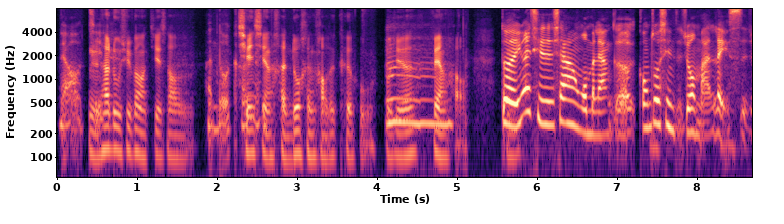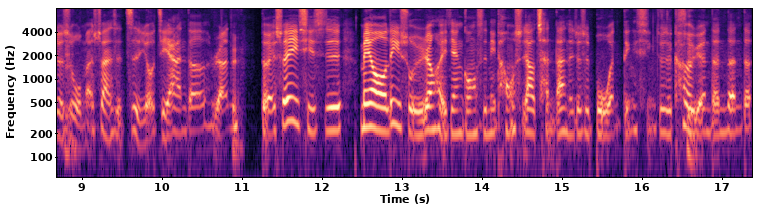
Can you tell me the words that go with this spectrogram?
了解，他陆续帮我介绍很多牵线很多很好的客户，我觉得非常好。对，因为其实像我们两个工作性质就蛮类似，就是我们算是自由接案的人，对，对，所以其实没有隶属于任何一间公司，你同时要承担的就是不稳定性，就是客源等等的。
